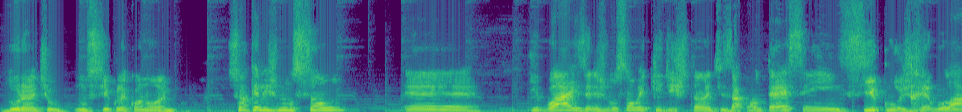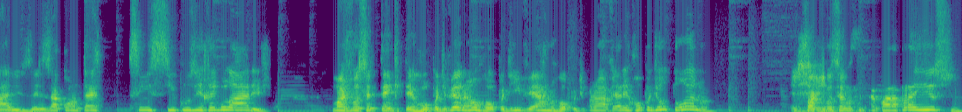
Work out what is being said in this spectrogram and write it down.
durante um ciclo econômico. Só que eles não são é, iguais, eles não são equidistantes. Acontecem em ciclos regulares. Eles acontecem em ciclos irregulares. Mas você tem que ter roupa de verão, roupa de inverno, roupa de primavera e roupa de outono. Só que você não se prepara para isso.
